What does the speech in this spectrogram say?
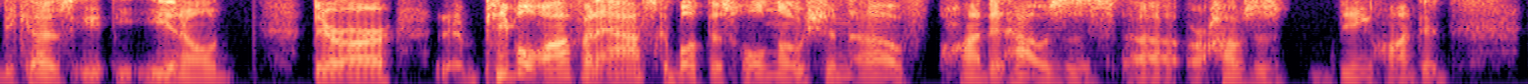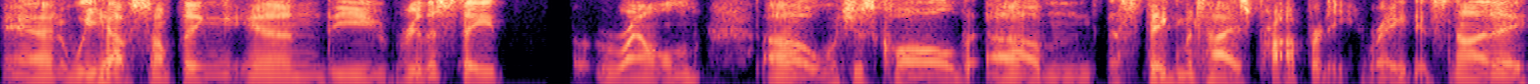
because you know there are people often ask about this whole notion of haunted houses uh, or houses being haunted, and we have something in the real estate realm, uh, which is called um, a stigmatized property. Right? It's not a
